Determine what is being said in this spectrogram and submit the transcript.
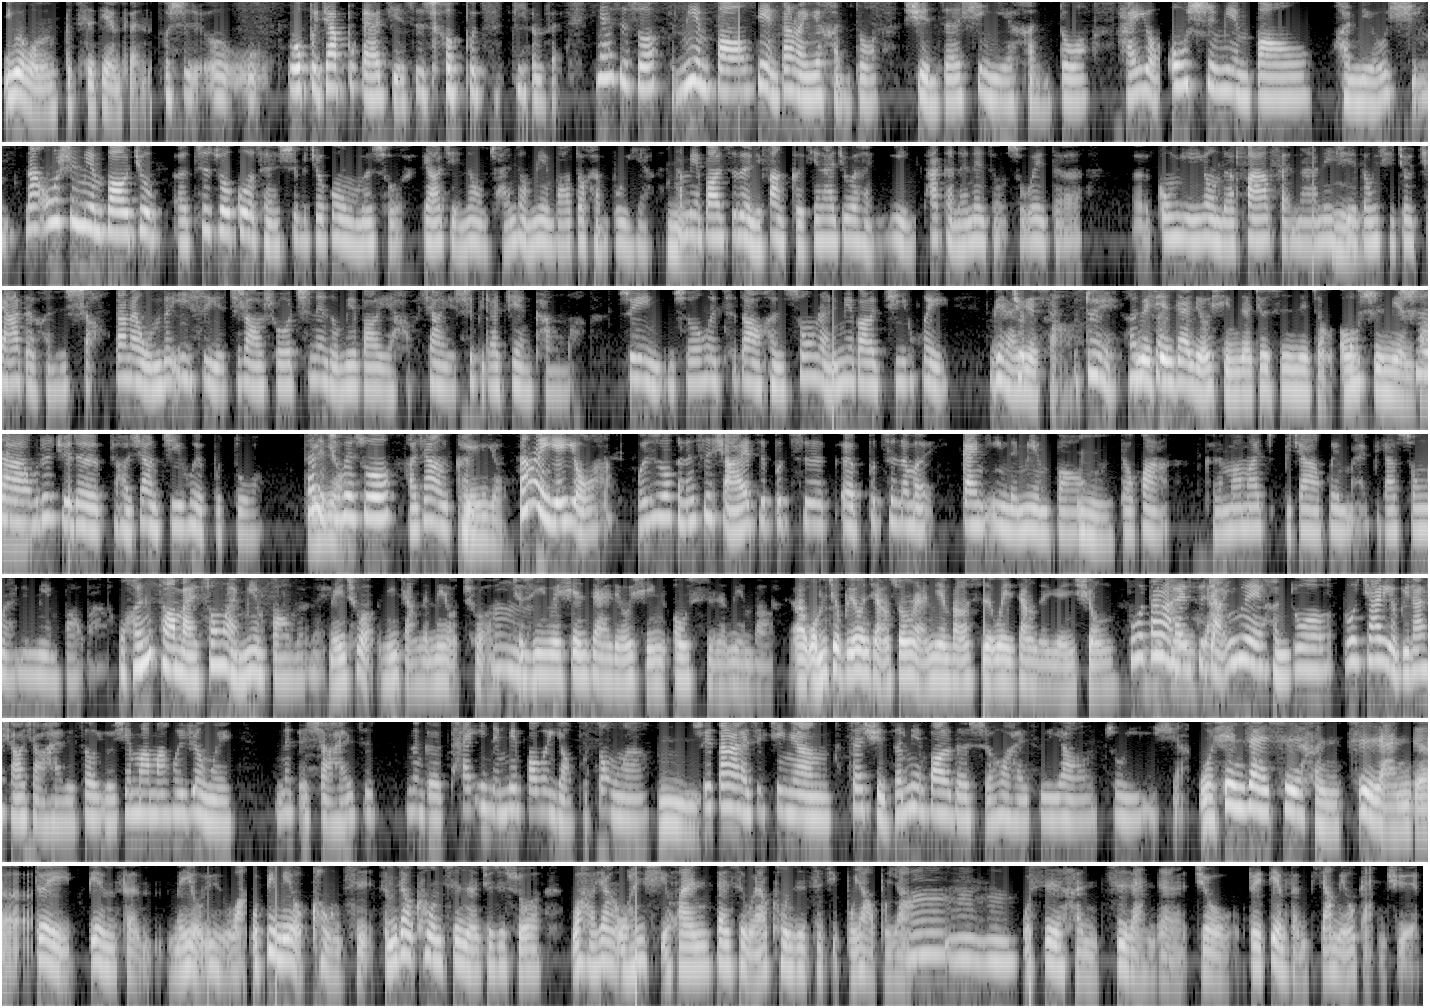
因为我们不吃淀粉。不是，我我我比较不给他解释说 不吃淀粉，应该是说面包店当然也很多，选择性也很多，还有欧式面包。很流行，那欧式面包就呃制作过程是不是就跟我们所了解那种传统面包都很不一样？嗯、它面包是不是你放隔天它就会很硬？它可能那种所谓的呃工业用的发粉啊那些东西就加的很少。嗯、当然我们的意识也知道说吃那种面包也好像也是比较健康嘛，所以你说会吃到很松软的面包的机会。越来越少，对，因为现在流行的就是那种欧式面包。是啊，我就觉得好像机会不多。但你除非说，好像可能也有，当然也有啊。我是说，可能是小孩子不吃，呃，不吃那么干硬的面包的话。嗯可能妈妈比较会买比较松软的面包吧，我很少买松软面包了嘞。没错，你讲的没有错，嗯，就是因为现在流行欧式的面包，呃，我们就不用讲松软面包是胃胀的元凶。不过当然还是讲，因为很多，如果家里有比较小小孩的时候，有些妈妈会认为那个小孩子。那个太硬的面包会咬不动啊，嗯，所以当然还是尽量在选择面包的时候还是要注意一下。我现在是很自然的对淀粉没有欲望，我并没有控制。什么叫控制呢？就是说我好像我很喜欢，但是我要控制自己不要不要。嗯嗯嗯，我是很自然的就对淀粉比较没有感觉。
